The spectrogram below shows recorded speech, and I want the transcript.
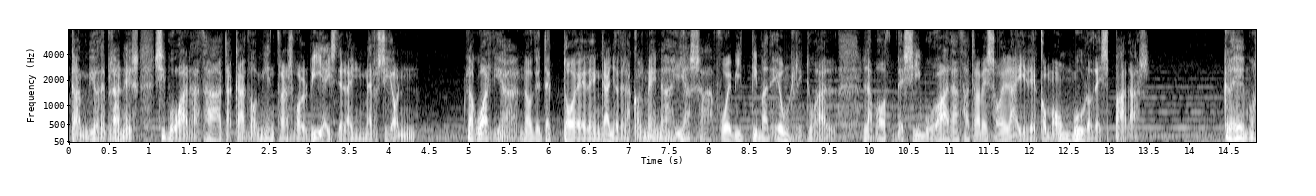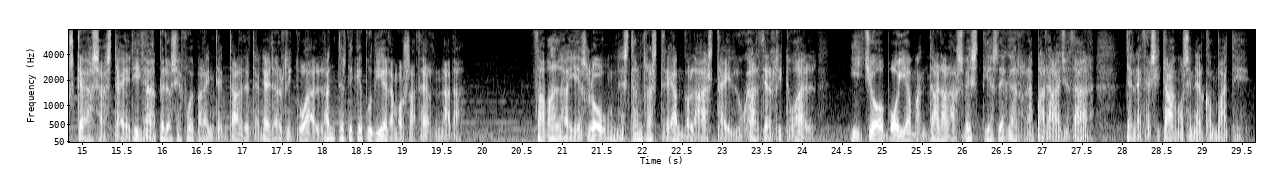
Cambio de planes. Sibuaraz ha atacado mientras volvíais de la inmersión. La guardia no detectó el engaño de la colmena y Asa fue víctima de un ritual. La voz de Sibu atravesó el aire como un muro de espadas. Creemos que Asa está herida, pero se fue para intentar detener el ritual antes de que pudiéramos hacer nada. Zavala y Sloan están rastreándola hasta el lugar del ritual, y yo voy a mandar a las bestias de guerra para ayudar. Te necesitamos en el combate.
